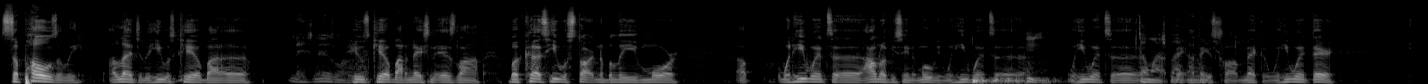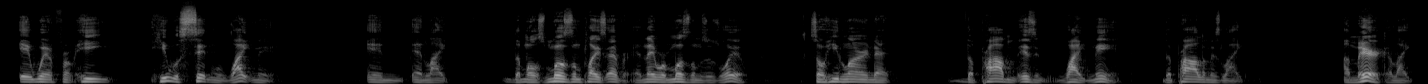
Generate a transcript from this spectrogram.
supposedly, allegedly, he was killed by the. Uh, Nation of Islam. he was killed by the Nation of Islam because he was starting to believe more. Uh, when he went to, I don't know if you've seen the movie. When he went to, uh, when he went to, uh, Don't watch I, think, I think it's called Mecca. When he went there, it went from he he was sitting with white men and and like the most Muslim place ever, and they were Muslims as well. So he learned that the problem isn't white men. The problem is like America. Like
